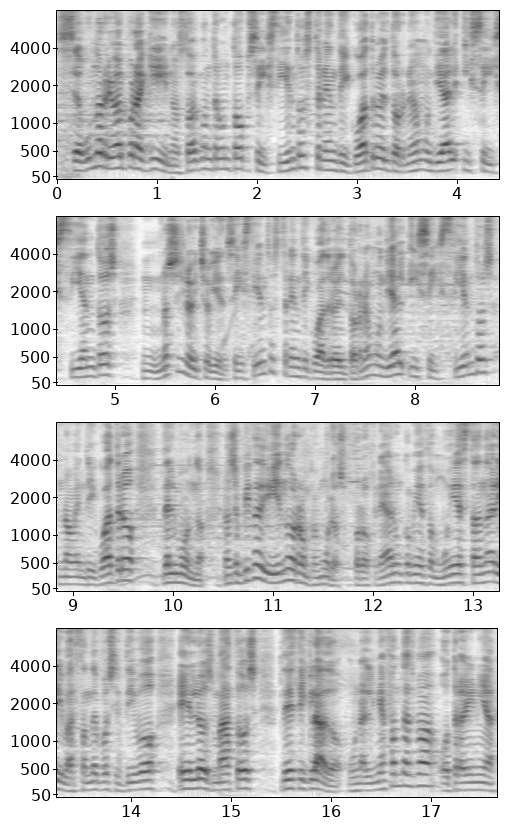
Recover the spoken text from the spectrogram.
Segundo rival por aquí, nos toca contra un top 634 del torneo mundial y 600, no sé si lo he dicho bien, 634 del torneo mundial y 694 del mundo. Nos empieza dividiendo rompemuros, por lo general un comienzo muy estándar y bastante positivo en los mazos de ciclado. Una línea fantasma, otra línea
